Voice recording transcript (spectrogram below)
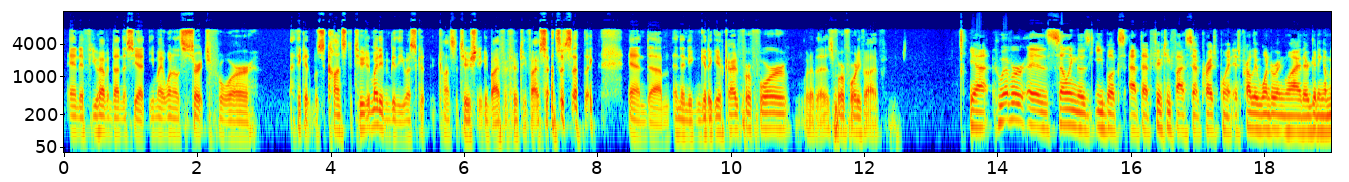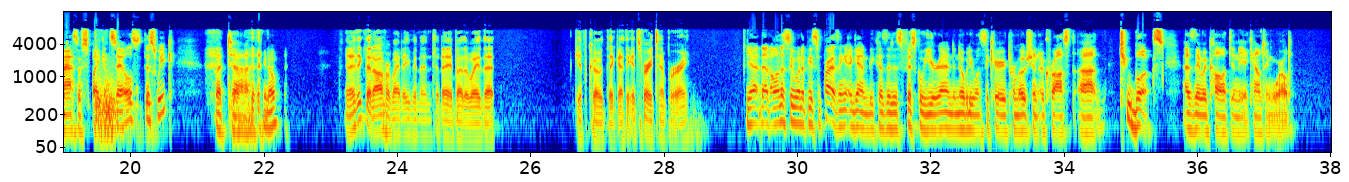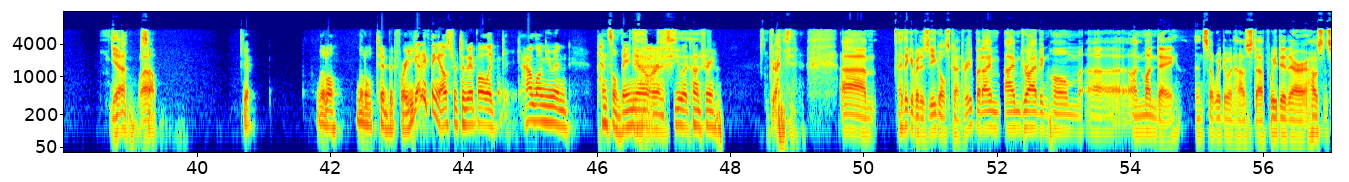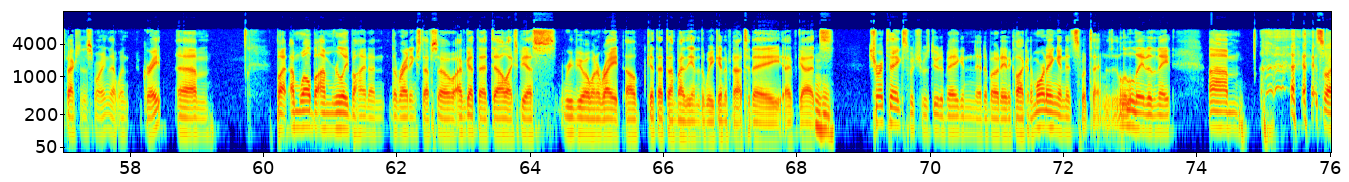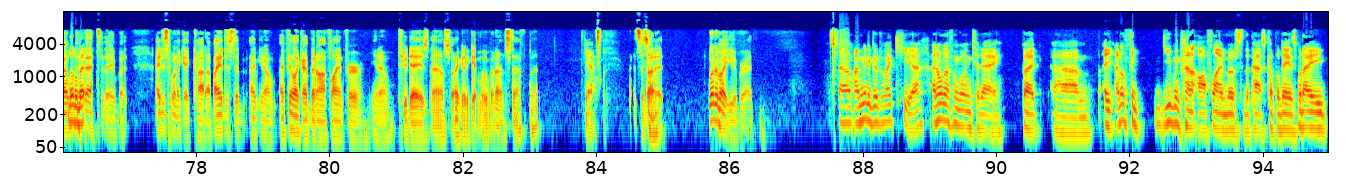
and if you haven't done this yet, you might want to search for, I think it was Constitution. It might even be the U.S. Constitution. You can buy for fifty-five cents or something, and um, and then you can get a gift card for four, whatever that is, four forty-five. Yeah, whoever is selling those ebooks at that 55 cent price point is probably wondering why they're getting a massive spike in sales this week. But, uh, you know. And I think that offer might even end today, by the way, that gift code thing. I think it's very temporary. Yeah, that honestly wouldn't be surprising again because it is fiscal year end and nobody wants to carry promotion across uh, two books, as they would call it in the accounting world. Yeah. Wow. So, yep. Little little tidbit for you. You got anything else for today, Paul? Like how long you in Pennsylvania or in Steeler country? um, I think of it as Eagles country, but I'm I'm driving home uh, on Monday and so we're doing house stuff. We did our house inspection this morning. That went great. Um, but I'm well, I'm really behind on the writing stuff. So I've got that Dell XPS review I want to write. I'll get that done by the end of the weekend, if not today. I've got mm-hmm. short takes, which was due to Megan at about eight o'clock in the morning, and it's what time is it? A little later than eight. Um, so I will do bit. that today, but I just want to get caught up. I just, I, you know, I feel like I've been offline for you know two days now, so I got to get moving on stuff. But yeah, that's about so, it. What about you, Brad? Um, I'm going to go to IKEA. I don't know if I'm going today, but um, I, I, don't think you've been kind of offline most of the past couple days. But I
